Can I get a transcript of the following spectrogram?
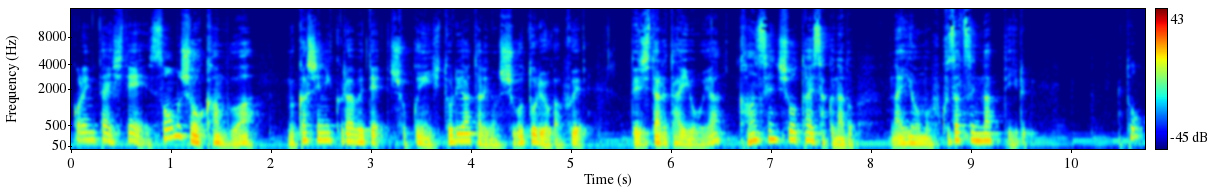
これに対して総務省幹部は昔に比べて職員1人当たりの仕事量が増えデジタル対応や感染症対策など内容も複雑になっている。と。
